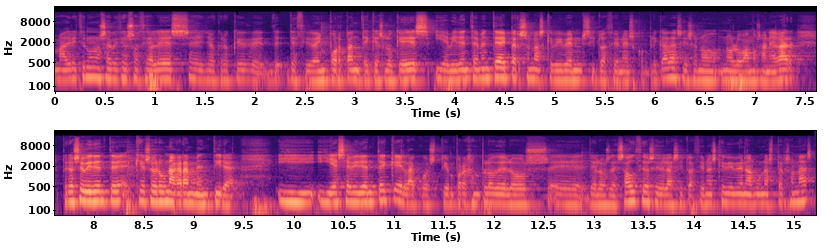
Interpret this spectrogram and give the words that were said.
Madrid tiene unos servicios sociales, eh, yo creo que de, de- ciudad importante, que es lo que es, y evidentemente hay personas que viven situaciones complicadas, y eso no, no lo vamos a negar, pero es evidente que eso era una gran mentira. Y, y es evidente que la cuestión, por ejemplo, de los, eh, de los desahucios y de las situaciones que viven algunas personas,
